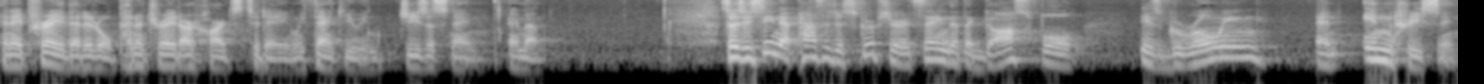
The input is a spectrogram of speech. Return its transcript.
And I pray that it will penetrate our hearts today. And we thank you in Jesus' name. Amen. So, as you see in that passage of scripture, it's saying that the gospel is growing and increasing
